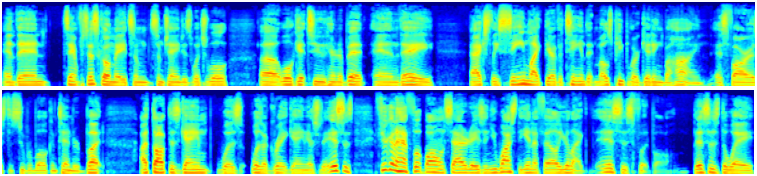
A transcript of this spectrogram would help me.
and then San Francisco made some some changes, which we'll uh, we'll get to here in a bit, and they actually seem like they're the team that most people are getting behind as far as the Super Bowl contender. But I thought this game was was a great game yesterday. This is if you're going to have football on Saturdays and you watch the NFL, you're like, this is football. This is the way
